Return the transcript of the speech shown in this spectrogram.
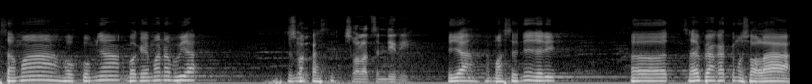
sama hukumnya bagaimana Bu ya terima Sol- kasih Sholat sendiri. iya maksudnya jadi eh, saya berangkat ke musola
